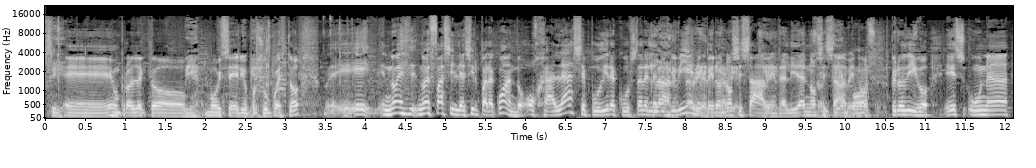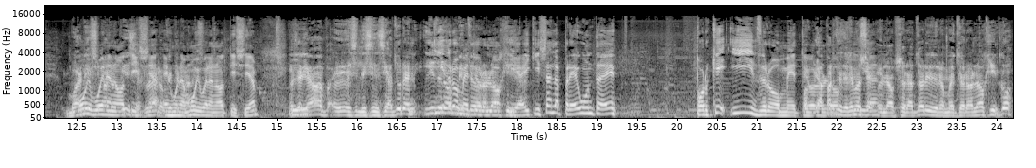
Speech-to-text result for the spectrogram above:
Sí. Eh, es un proyecto Bien. muy serio, por supuesto. Eh, eh, no, es, no es fácil decir para cuándo. Ojalá se pudiera cursar el Claro, año que viene, bien, pero no bien, se sabe. sí. En realidad no Son se sabe. Pero digo, es una muy buena noticia, noticia. claro, es ¿qué te una muy buena noticia. O sea, Y- que va- es licenciatura en hidrometeorología. hidrometeorología. Y quizás la pregunta es, ¿por qué Porque hidrometeorología? aparte tenemos el Observatorio Hidrometeorológico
